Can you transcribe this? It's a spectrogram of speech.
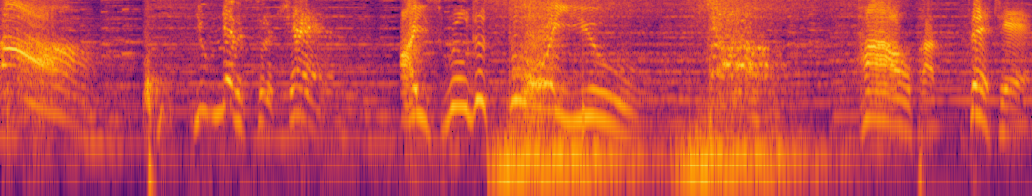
Ah! You never stood a chance. Ice will destroy you! How pathetic!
